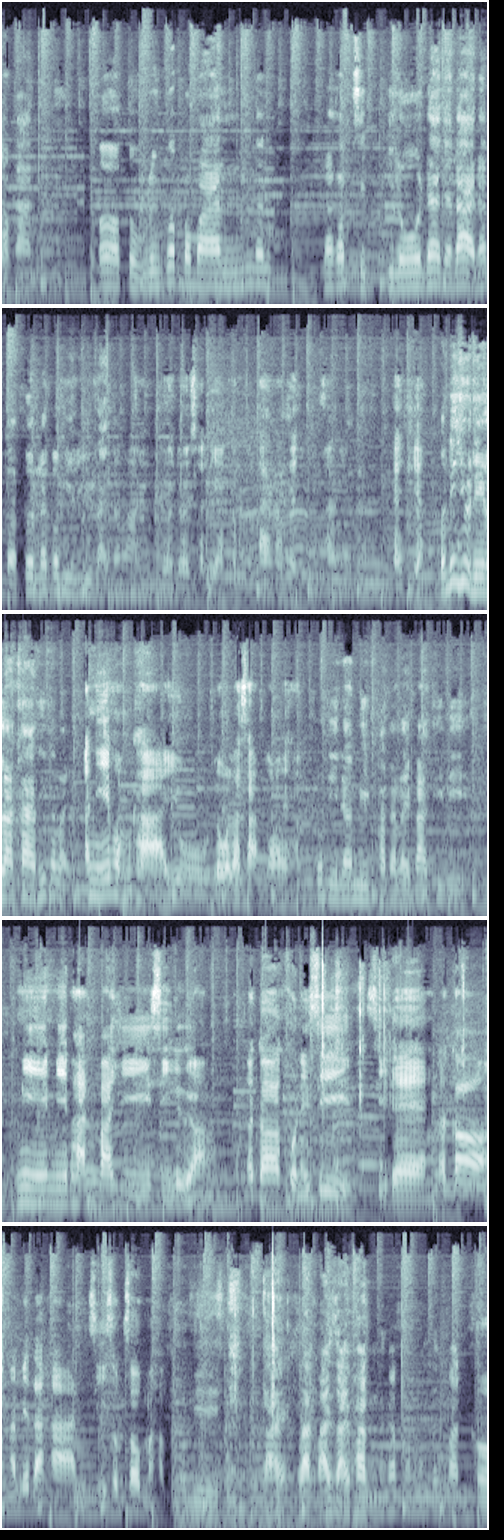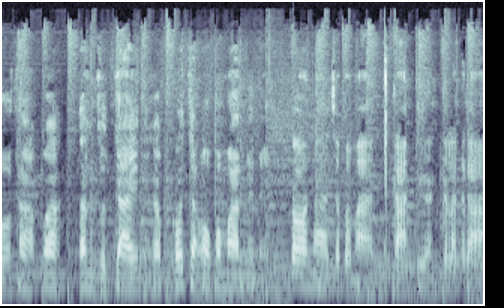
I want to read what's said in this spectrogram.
ครับตันก็ตุกหนึงก็ประมาณนั้นนะครับสิบกิโลน่าจะได้นะต่อต้นแล้วก็มีอยู่หลายตลาดโดยโดยเฉลี่ยก็น่าจะอยู่ประมาณใกล้เคียง ตอนนี้อยู่ในราคาที่เท่าไหร่อันนี้ผมขายอยู่โลละ 300 ครับก็ดีนะมีพันธุ์อะไรบ้างที่นี่มีมีพันธุ์บาฮีสีเหลือง แล้วก็โคเนซี่สีแดง แล้วก็อเมดอาหารสีส้มๆอะครับ ก็มี หลายหลากหลายสายพันธุ์นะครับหลากหลายสายพันธุ์ก็ถ้าหากว่าท่านสนใจนะครับ ก็จะออกประมาณที่ไหนก็น่าจะประมาณกลางเดือนกรกฎาค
